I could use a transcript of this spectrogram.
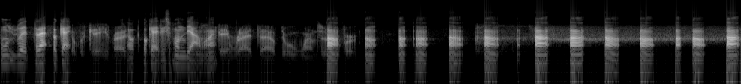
un, due, tre, ok. O- Ok, rispondiamo, eh. Ah, ah, ah, ah, ah, ah, ah, ah, ah, ah, ah, ah,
